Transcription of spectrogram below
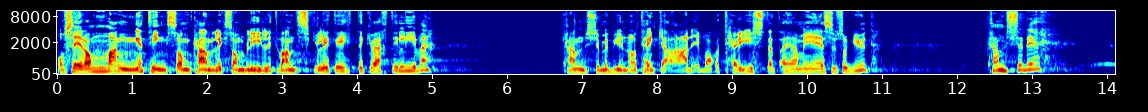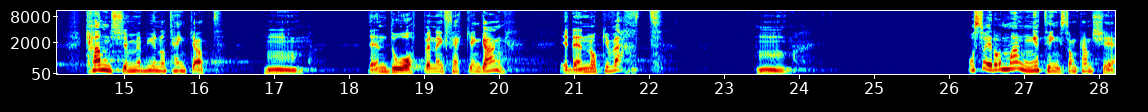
Og så er det mange ting som kan liksom bli litt vanskelig etter hvert i livet. Kanskje vi begynner å tenke at ah, det er bare tøys, dette her med Jesus og Gud. Kanskje det. Kanskje vi begynner å tenke at hmm, den dåpen jeg fikk en gang, er den noe verdt? Hmm. Og så er det mange ting som kan skje.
